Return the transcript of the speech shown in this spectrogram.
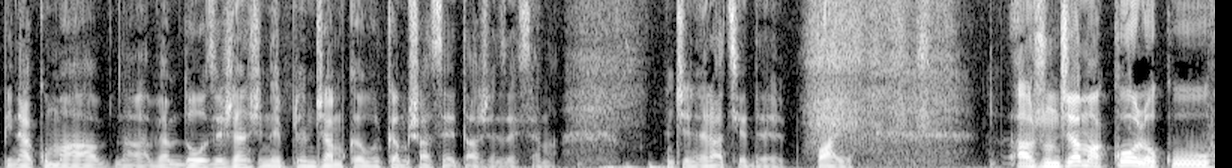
Bine, acum na, aveam 20 de ani și ne plângeam că urcăm 6 etaje, îți dai seama, în generație de paie. Ajungeam acolo cu... Uh,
